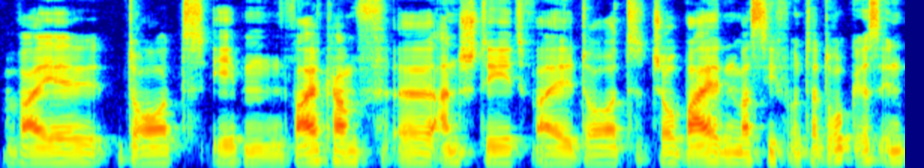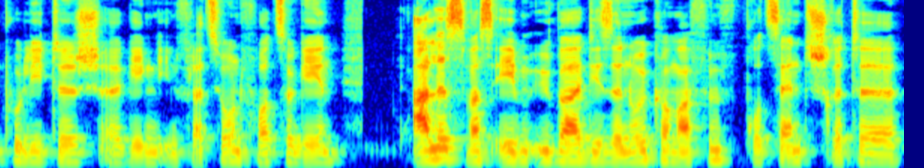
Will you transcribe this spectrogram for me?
weil dort eben Wahlkampf äh, ansteht, weil dort Joe Biden massiv unter Druck ist, innenpolitisch äh, gegen die Inflation vorzugehen. Alles, was eben über diese 0,5% Schritte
